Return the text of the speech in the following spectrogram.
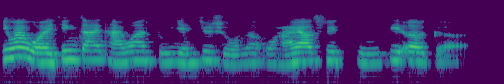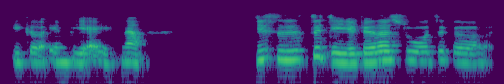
因为我已经在台湾读研究所了，我还要去读第二个一个 MBA。那其实自己也觉得说这个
